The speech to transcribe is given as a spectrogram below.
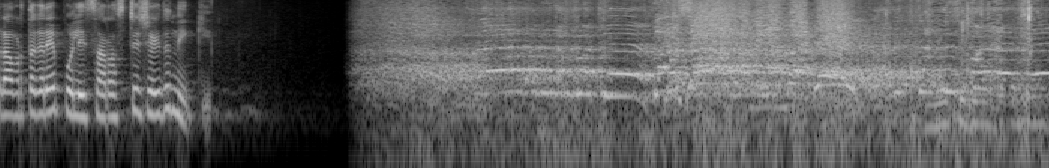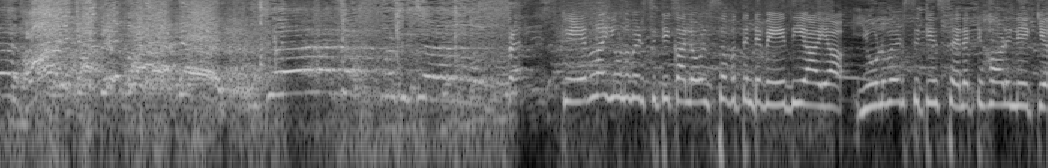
പ്രവർത്തകരെ പോലീസ് അറസ്റ്റ് ചെയ്ത് നീക്കി കേരള യൂണിവേഴ്സിറ്റി കലോത്സവത്തിന്റെ വേദിയായ യൂണിവേഴ്സിറ്റി സെനറ്റ് ഹാളിലേക്ക്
